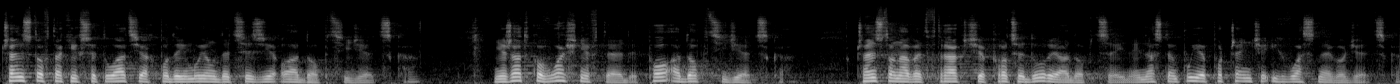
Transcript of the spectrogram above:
często w takich sytuacjach podejmują decyzję o adopcji dziecka. Nierzadko właśnie wtedy, po adopcji dziecka, Często nawet w trakcie procedury adopcyjnej następuje poczęcie ich własnego dziecka,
